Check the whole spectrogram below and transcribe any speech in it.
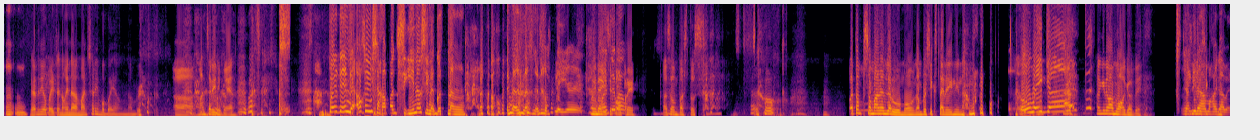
Mm-mm. Pero hindi mo pa tanongin na, Mansari mo ba yung number? Ah, mansari niyo ba yan? Pwede hindi. Okay siya kapag si yun ang sinagot ng, ng, ng, ng player. May naisip Mansari ako, pre. Kaso ang bastos. Ano? Ba't ang sama ng laro mo? Number 6 na yun yung number mo. Oh my God! ang ginawa mo kagabi. Kasi ginawa mo 69 kagabi.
